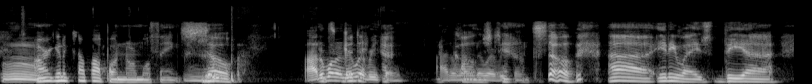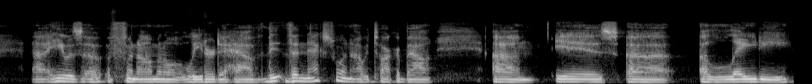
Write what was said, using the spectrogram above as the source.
mm, aren't going to come up on normal things. So I don't want to know everything. I don't want to know everything. town. So, uh, anyways, the uh, uh, he was a phenomenal leader to have. The the next one I would talk about um, is uh, a lady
